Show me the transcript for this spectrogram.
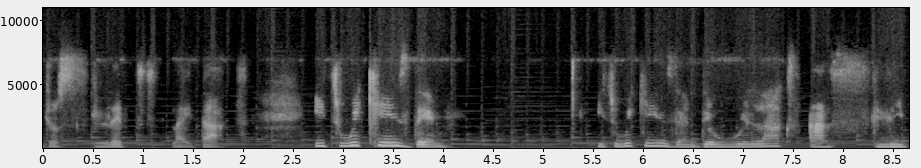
just slept like that. It weakens them. It weakens them. They relax and sleep.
